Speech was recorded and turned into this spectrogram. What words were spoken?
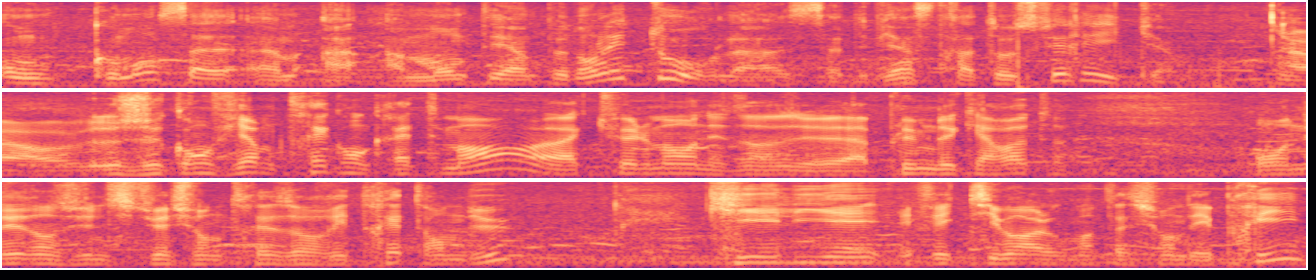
On commence à, monter un peu dans les tours là, ça devient stratosphérique. Alors je confirme très concrètement, actuellement on est dans, à plume de carotte, on est dans une situation de trésorerie très tendue qui est lié effectivement à l'augmentation des prix,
